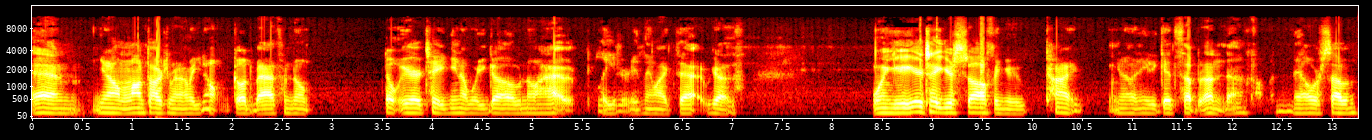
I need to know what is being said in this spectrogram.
And, you know, my mom talks about you don't go to the bathroom, don't don't irritate, you know, where you go, no have it bleed or anything like that, because when you irritate yourself and you kind of, you know, need to get something undone a nail or something,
